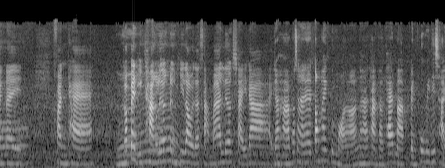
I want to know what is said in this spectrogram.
งในฟันแท้ ก็เป็นอีกทางเรื่องหนึ่งที่เราจะสามารถเลือกใช้ได้นะคะ เพราะฉะนั้นเนี่ยต้องให้คุณหมอนะคะทางทางแพทย์มาเป็นผู้วินิจฉัย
